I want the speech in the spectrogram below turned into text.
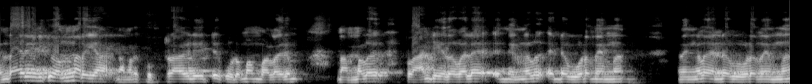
എന്തായാലും എനിക്ക് ഒന്നറിയാം നമ്മുടെ കുട്രാവിലേറ്റ് കുടുംബം വളരും. നമ്മൾ പ്ലാൻ ചെയ്ത പോലെ നിങ്ങൾ എന്റെ കൂടെ നിന്ന് നിങ്ങൾ എന്റെ കൂടെ നിന്ന്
